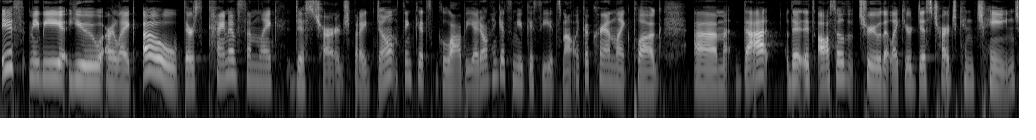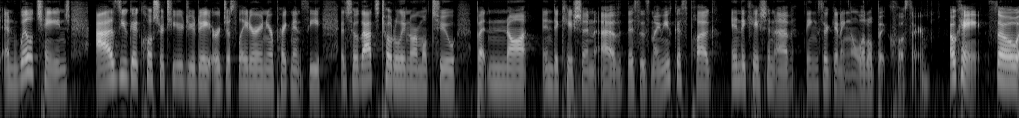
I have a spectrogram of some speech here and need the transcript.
if maybe you are like, oh, there's kind of some like discharge, but I don't think it's globby. I don't think it's mucusy. It's not like a crayon like plug. Um, that, that it's also true that like your discharge can change and will change as you get closer to your due date or just later in your pregnancy. And so that's totally normal too, but not indication of this is my mucus plug, indication of things are getting a little bit closer. Okay, so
